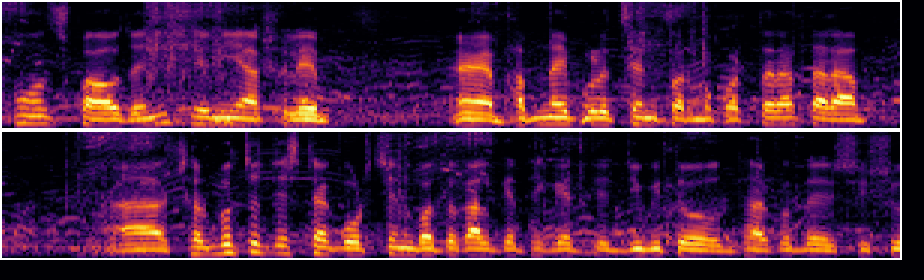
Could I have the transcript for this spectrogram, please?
খোঁজ পাওয়া যায়নি। সে নিয়ে আসলে ভাবনায় পড়েছেন কর্মকর্তারা, তারা সর্বোচ্চ চেষ্টা করছেন গতকালকে থেকে জীবিত উদ্ধার করতে। শিশু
